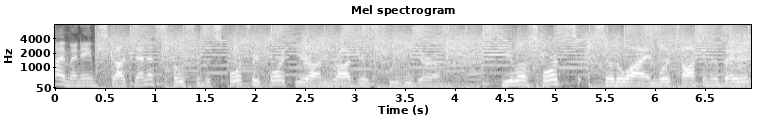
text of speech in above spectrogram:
Hi, my name's Scott Dennis, host of the Sports Report here on Rogers TV Durham. Do you love sports? So do I, and we're talking about it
